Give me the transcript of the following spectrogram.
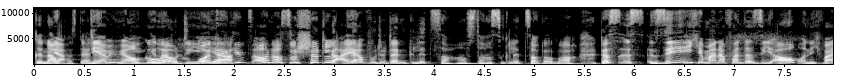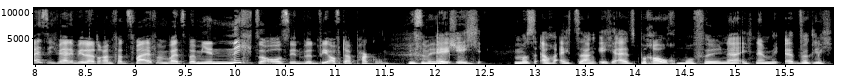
Genau, ja, Pastell. Die habe ich mir auch geholt. Genau die, und ja. da gibt's auch noch so Schütteleier, wo du dann Glitzer hast. Da hast du Glitzer danach. Das ist, sehe ich in meiner Fantasie auch und ich weiß, ich werde wieder dran verzweifeln, weil es bei mir nicht so aussehen wird wie auf der Packung. Wissen wir Ey, jetzt schon. ich muss auch echt sagen, ich als Brauchmuffel, ne, ich nenne mich äh, wirklich.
